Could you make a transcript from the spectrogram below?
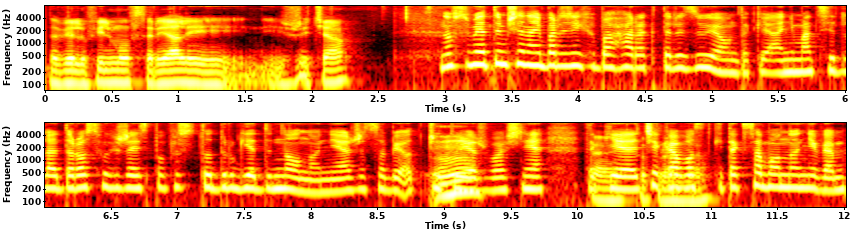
Do wielu filmów, seriali i, i życia. No w sumie tym się najbardziej chyba charakteryzują takie animacje dla dorosłych, że jest po prostu to drugie dno, no nie? Że sobie odczytujesz Mm. właśnie takie Tak, ciekawostki. Tak samo, no nie wiem,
